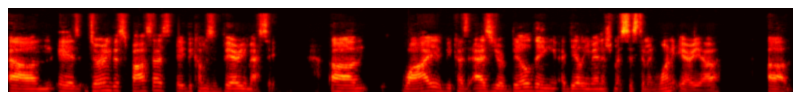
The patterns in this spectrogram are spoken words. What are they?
um, is during this process, it becomes very messy. Um, why? Because as you're building a daily management system in one area, um,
